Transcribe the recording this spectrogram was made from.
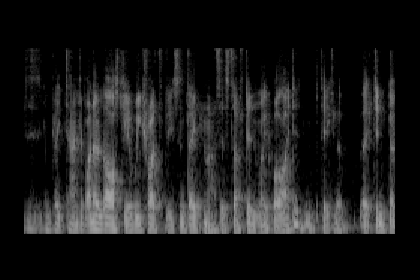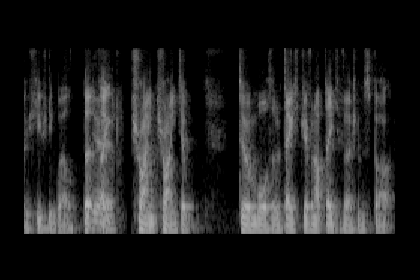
this is a complete tangent, but I know last year we tried to do some data analysis stuff, didn't we? Well, I did in particular. It didn't go hugely well, but yeah. like trying trying to do a more sort of data driven, updated version of SPARQ.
